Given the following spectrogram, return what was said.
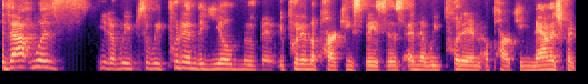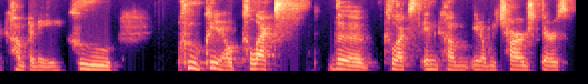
that was, you know, we so we put in the yield movement, we put in the parking spaces, and then we put in a parking management company who who you know collects the collects income. You know, we charge there's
